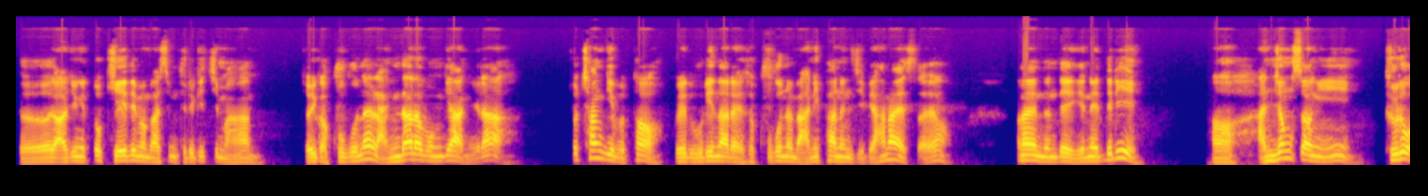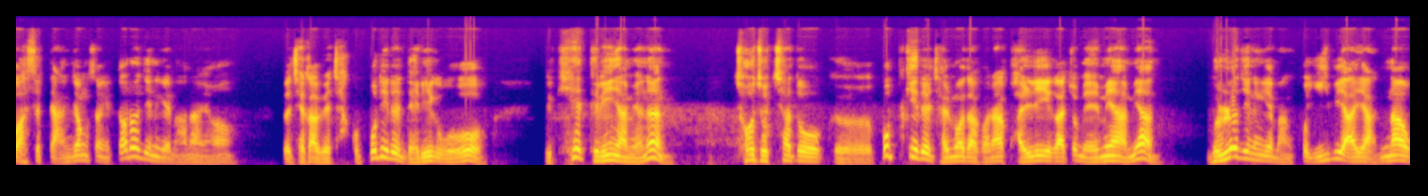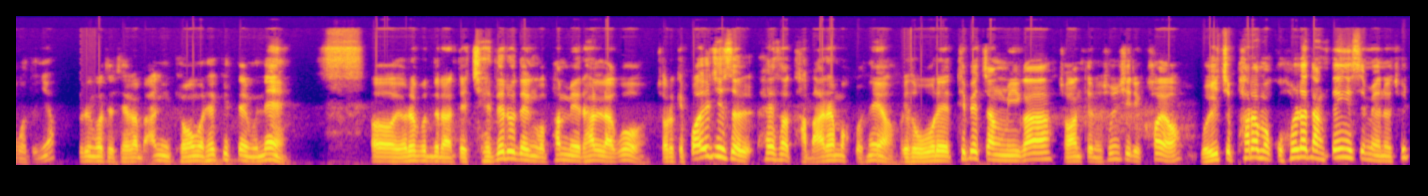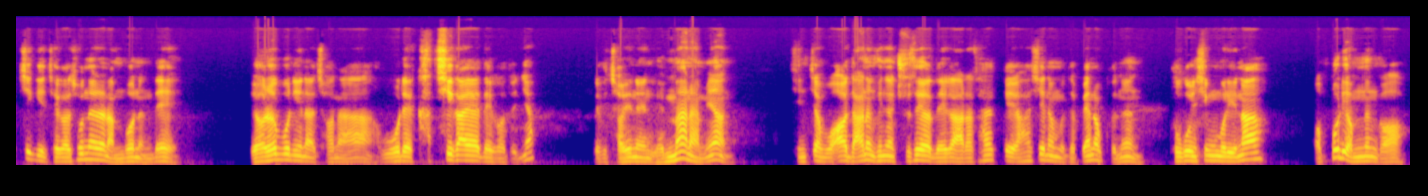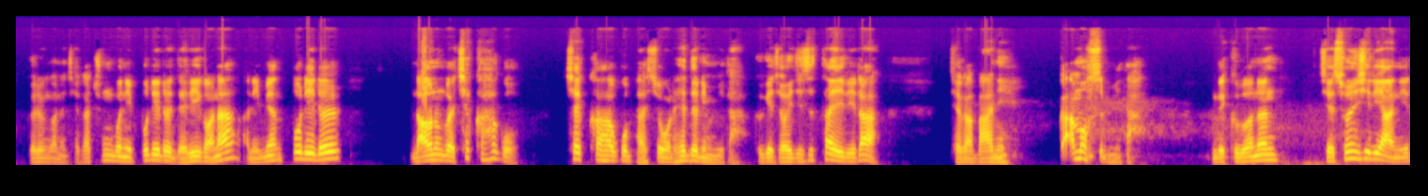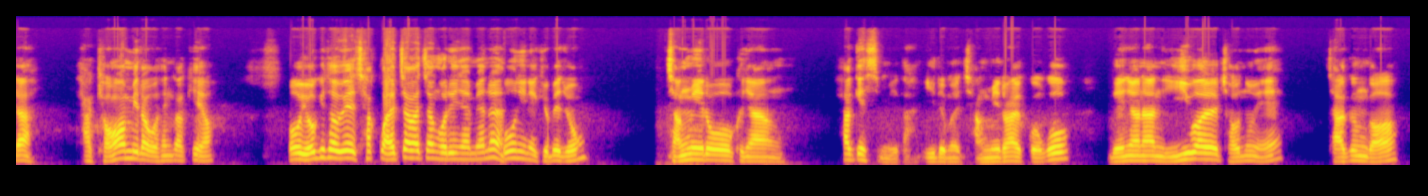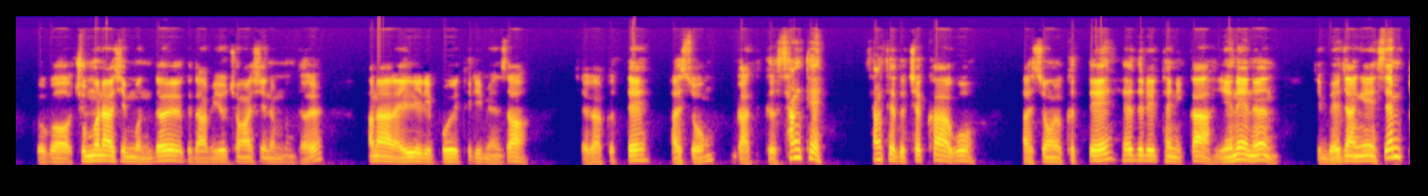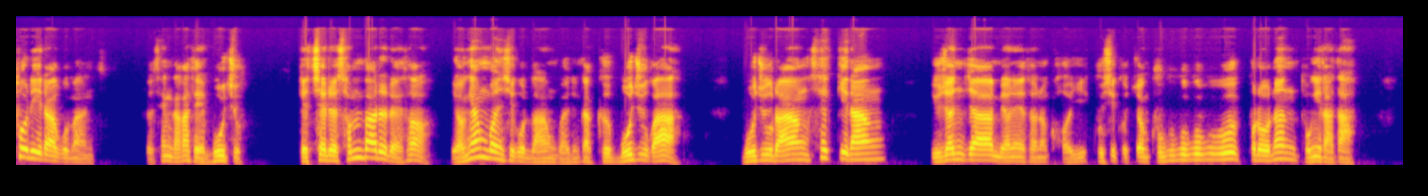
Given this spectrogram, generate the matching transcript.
그 나중에 또 기회 되면 말씀드리겠지만 저희가 구근을 안 달아본 게 아니라 초창기부터 그래도 우리나라에서 구근을 많이 파는 집이 하나였어요. 하나였는데 얘네들이 어, 안정성이 들어왔을 때 안정성이 떨어지는 게 많아요. 제가 왜 자꾸 뿌리를 내리고 이렇게 해 드리냐면은 저조차도 그 뽑기를 잘못하거나 관리가 좀 애매하면 눌러지는 게 많고 입이 아예 안 나오거든요. 그런 것을 제가 많이 경험을 했기 때문에 어, 여러분들한테 제대로 된 거 판매를 하려고 저렇게 뻘짓을 해서 다 말아먹곤 해요. 그래서 올해 티벳 장미가 저한테는 손실이 커요. 뭐 일찍 팔아먹고 홀라당 땡 있으면은 솔직히 제가 손해를 안 보는데 여러분이나 저나 올해 같이 가야 되거든요. 그래서 저희는 웬만하면 진짜 뭐, 아, 나는 그냥 주세요. 내가 알아서 할게요. 하시는 분들 빼놓고는 굵은 식물이나 어, 뿌리 없는 거, 그런 거는 제가 충분히 뿌리를 내리거나 아니면 뿌리를 나오는 걸 체크하고, 체크하고 발송을 해드립니다. 그게 저희 집 스타일이라 제가 많이 까먹습니다. 근데 그거는 제 손실이 아니라 다 경험이라고 생각해요. 어, 여기서 왜 자꾸 알짱알짱 거리냐면은 본인의 교배종, 장미로 그냥 하겠습니다. 이름을 장미로 할 거고 내년 한 2월 전후에 작은 거 그거 주문하신 분들 그 다음에 요청하시는 분들 하나하나 일일이 보여드리면서 제가 그때 발송 그러니까 그 상태 상태도 체크하고 발송을 그때 해드릴 테니까 얘네는 매장에 샘플이라고만 그 생각하세요. 모주. 개체를 선발을 해서 영양번식으로 나온 거예요. 그러니까 그 모주가 모주랑 새끼랑 유전자 면에서는 거의 99.99999%는 동일하다.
